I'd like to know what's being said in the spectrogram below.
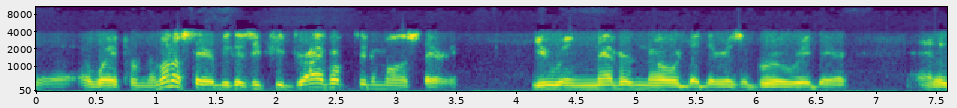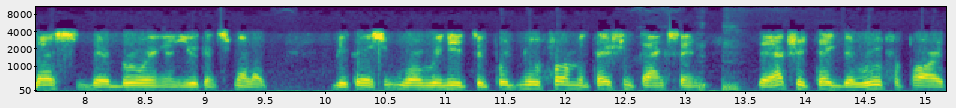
uh, away from the monastery because if you drive up to the monastery, you will never know that there is a brewery there unless they're brewing and you can smell it. Because when we need to put new fermentation tanks in, they actually take the roof apart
